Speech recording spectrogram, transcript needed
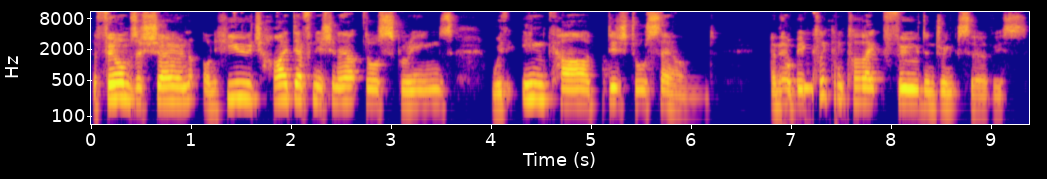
The films are shown on huge high definition outdoor screens with in car digital sound, and there will be a click and collect food and drink service.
